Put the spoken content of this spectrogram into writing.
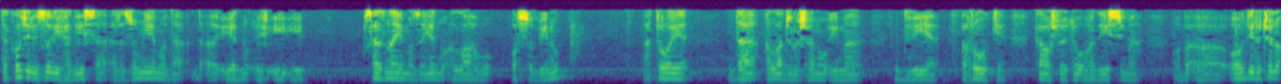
također iz ovih hadisa razumijemo da, da jednu, i, i, i saznajemo za jednu Allahovu osobinu, a to je da Allah Đelešanu ima dvije ruke, kao što je to u hadisima. Ovdje rečeno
